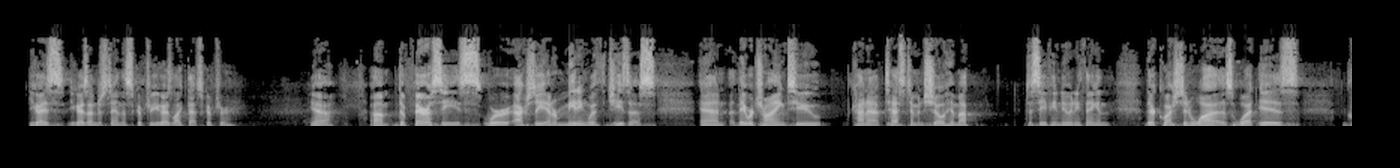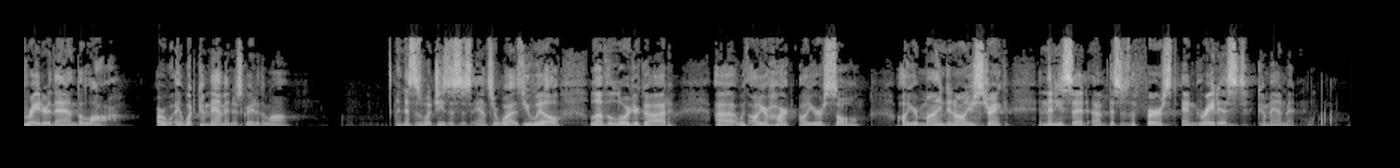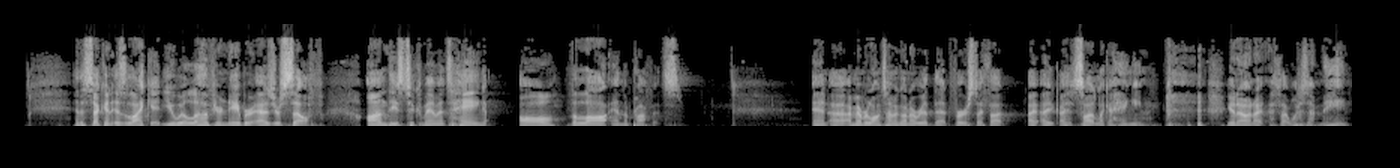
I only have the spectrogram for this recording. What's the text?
You guys, you guys understand this scripture? You guys like that scripture? Yeah. Um, the Pharisees were actually in a meeting with Jesus, and they were trying to kind of test him and show him up to see if he knew anything. And their question was, "What is greater than the law, or what commandment is greater than the law?" And this is what Jesus' answer was. You will love the Lord your God uh, with all your heart, all your soul, all your mind, and all your strength. And then he said, uh, this is the first and greatest commandment. And the second is like it. You will love your neighbor as yourself. On these two commandments hang all the law and the prophets. And uh, I remember a long time ago when I read that first, I thought, I, I, saw it like a hanging. you know, and I, I, thought, what does that mean?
